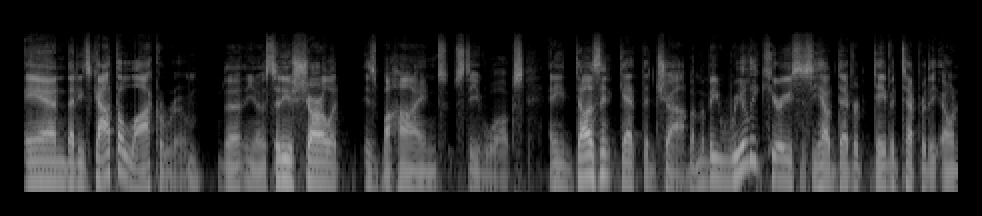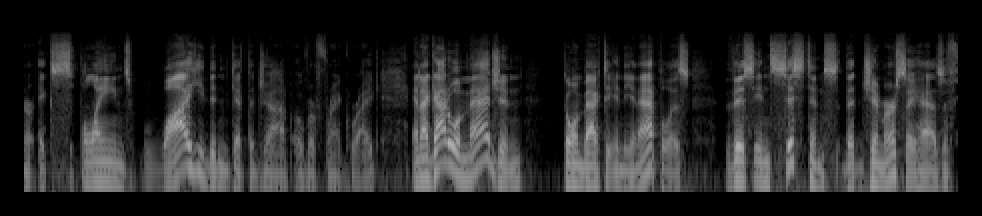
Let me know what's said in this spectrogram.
and that he's got the locker room, the you know the city of Charlotte is behind Steve Wilks, and he doesn't get the job. I'm going to be really curious to see how David Tepper, the owner, explains why he didn't get the job over Frank Reich. And I got to imagine, going back to Indianapolis, this insistence that Jim Irsay has of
